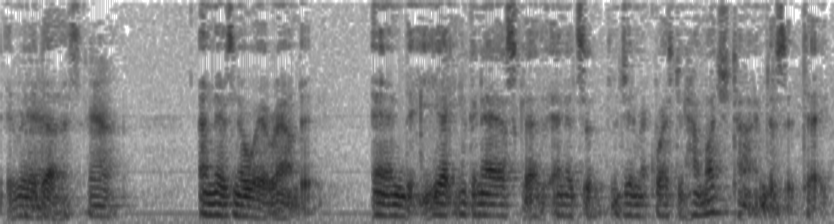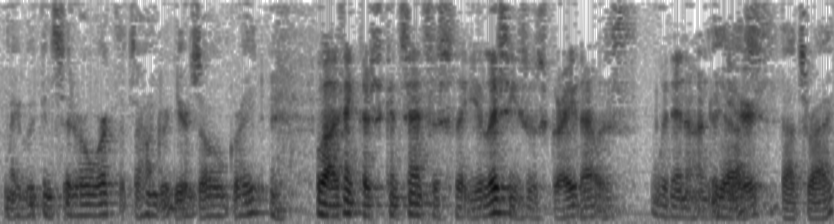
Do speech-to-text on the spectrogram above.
It really Yeah. does. Yeah. And there's no way around it. And yet you can ask, uh, and it's a legitimate question, how much time does it take? Maybe we consider a work that's 100 years old great. Well, I think there's a consensus that Ulysses was great. That was within a hundred Yes, years. that's right.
